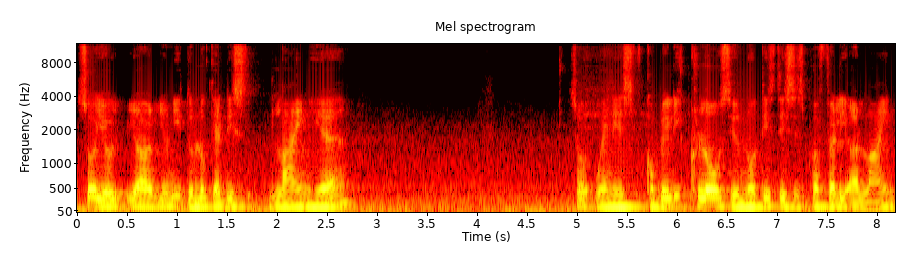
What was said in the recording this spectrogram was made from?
So you you you need to look at this line here. So when it's completely closed you notice this is perfectly aligned.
